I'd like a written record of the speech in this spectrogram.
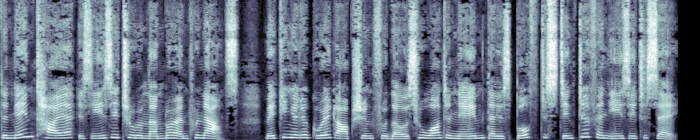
The name Teyah is easy to remember and pronounce, making it a great option for those who want a name that is both distinctive and easy to say.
